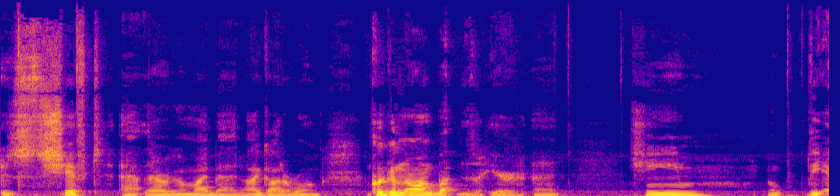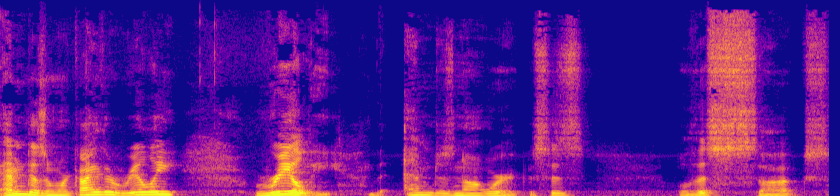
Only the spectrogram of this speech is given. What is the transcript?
it's shift at. There we go. My bad. I got it wrong. clicking the wrong buttons here. At. Oh, the M doesn't work either. Really? Really? The M does not work. This is, well, this sucks.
